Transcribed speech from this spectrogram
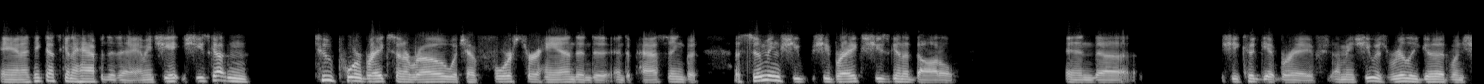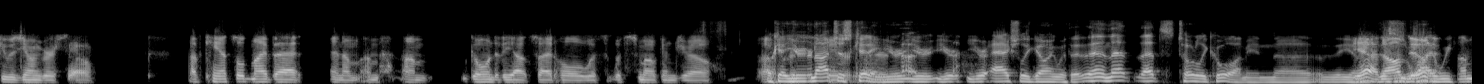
and I think that's going to happen today. I mean, she she's gotten two poor breaks in a row, which have forced her hand into into passing. But assuming she she breaks, she's going to dawdle, and uh, she could get brave. I mean, she was really good when she was younger, so I've canceled my bet, and I'm I'm I'm going to the outside hole with with Smoke and Joe. Uh, okay, you're not just kidding. Player. You're you're you're you're actually going with it, and that that's totally cool. I mean, uh, you know, yeah, no, I'm doing why it. We, I'm,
